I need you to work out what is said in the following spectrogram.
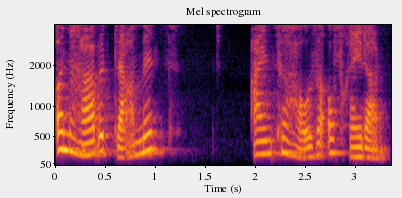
und habe damit ein Zuhause auf Rädern.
